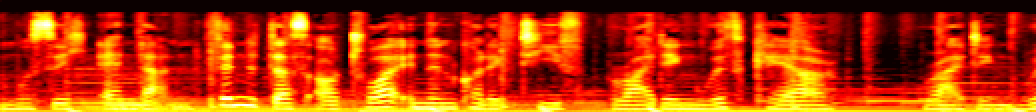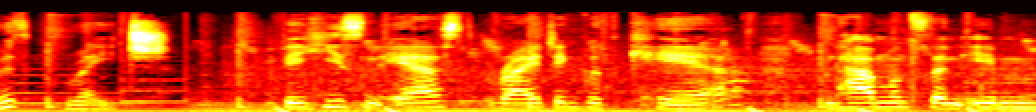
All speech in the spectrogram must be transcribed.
muss sich ändern, findet das Autorinnenkollektiv Writing with Care, Writing with Rage. Wir hießen erst Writing with Care und haben uns dann eben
